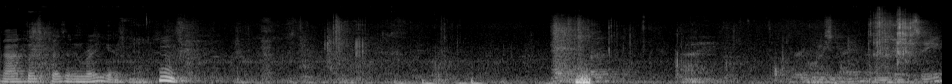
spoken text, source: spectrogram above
God bless President Reagan. Hi. Very nice name, and good to see you.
